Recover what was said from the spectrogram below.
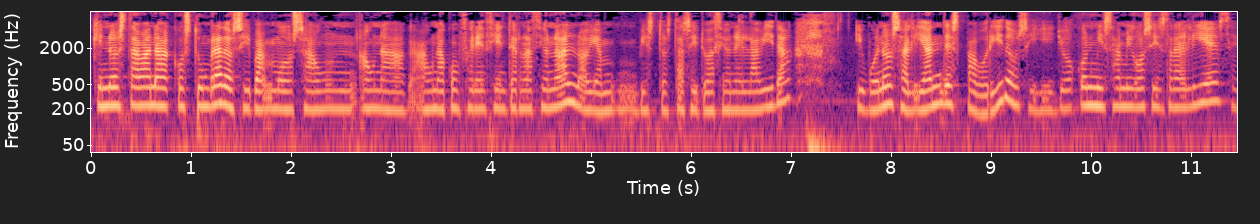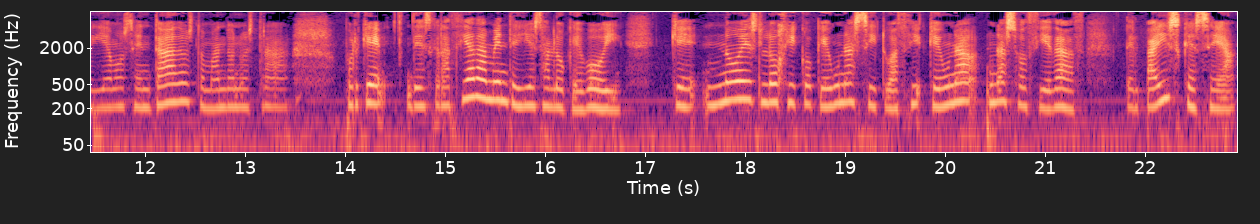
que no estaban acostumbrados, íbamos a, un, a, una, a una conferencia internacional, no habían visto esta situación en la vida y bueno, salían despavoridos. Y yo con mis amigos israelíes seguíamos sentados tomando nuestra... porque desgraciadamente, y es a lo que voy, que no es lógico que una situación, que una sociedad del país que sea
